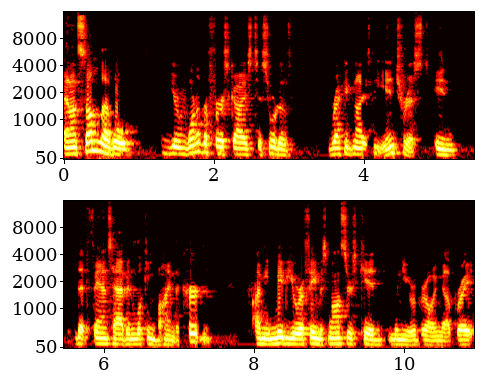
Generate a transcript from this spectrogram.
And on some level, you're one of the first guys to sort of recognize the interest in that fans have in looking behind the curtain. I mean, maybe you were a famous monsters kid when you were growing up, right?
